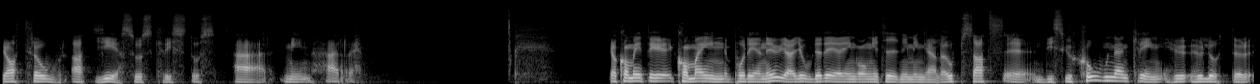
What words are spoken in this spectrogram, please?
Jag tror att Jesus Kristus är min Herre. Jag kommer inte komma in på det nu. Jag gjorde det en gång i tiden i min gamla uppsats. Eh, diskussionen kring hur, hur, Luther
